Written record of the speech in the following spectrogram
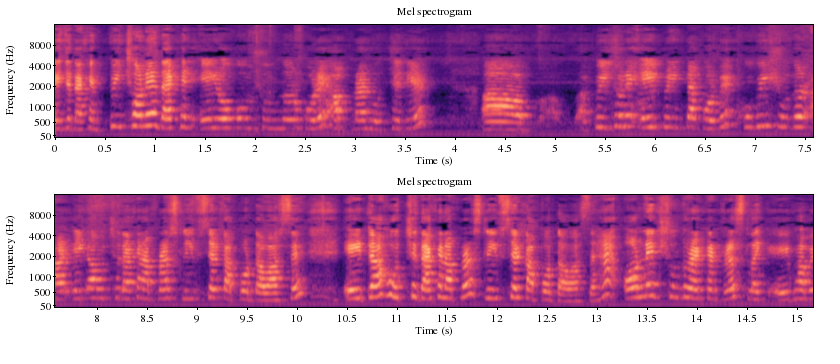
এই যে দেখেন, পিছনে দেখেন, এইরকম সুন্দর করে আপনার হচ্ছে যে পিছনে এই প্রিন্টটা পড়বে, খুবই সুন্দর। আর এটা হচ্ছে দেখেন আপনার স্লিভস এর কাপড় দেওয়া আছে। এইটা হচ্ছে দেখেন আপনার স্লিভস এর কাপড় দেওয়া আছে। হ্যাঁ অনেক সুন্দর একটা ড্রেস লাইক এইভাবে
